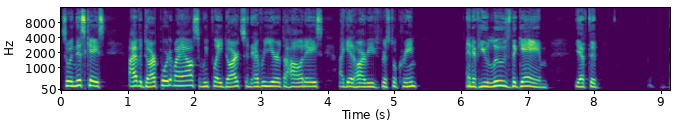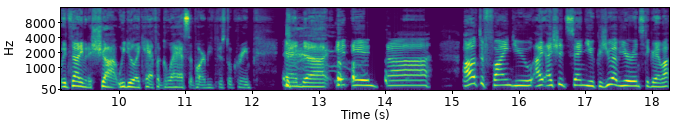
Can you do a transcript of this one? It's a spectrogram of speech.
So in this case, I have a dartboard at my house and we play darts and every year at the holidays, I get Harvey's Bristol Cream. And if you lose the game, you have to it's not even a shot. We do like half a glass of Harvey's Bristol Cream, and uh, it is. Uh, I'll have to find you. I, I should send you because you have your Instagram. I,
